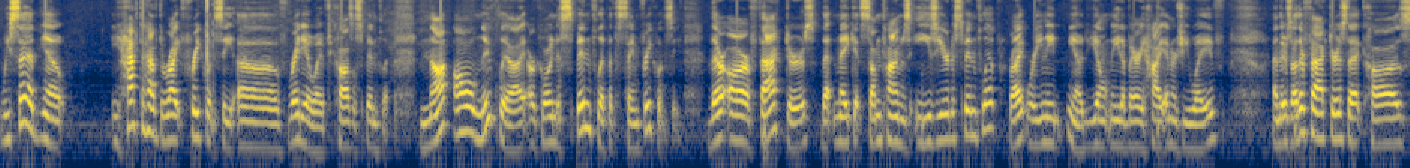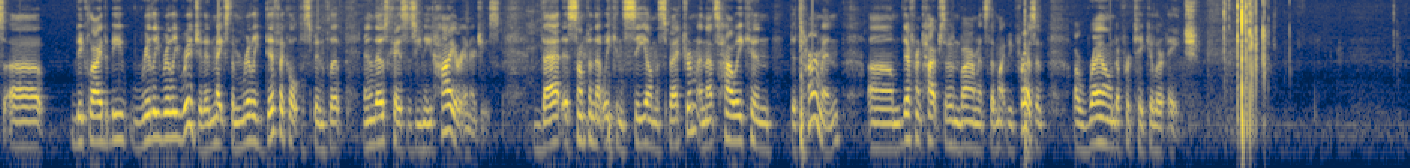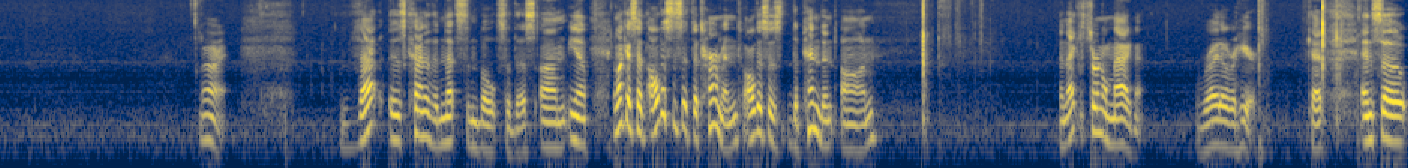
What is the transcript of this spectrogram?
we said, you know, you have to have the right frequency of radio wave to cause a spin flip. Not all nuclei are going to spin flip at the same frequency. There are factors that make it sometimes easier to spin flip, right? Where you need, you know, you don't need a very high energy wave. And there's other factors that cause uh, nuclei to be really, really rigid and makes them really difficult to spin flip. And in those cases, you need higher energies. That is something that we can see on the spectrum, and that's how we can determine um, different types of environments that might be present around a particular H. All right. That is kind of the nuts and bolts of this. Um, you know, and like I said, all this is determined, all this is dependent on an external magnet right over here. Okay, and so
